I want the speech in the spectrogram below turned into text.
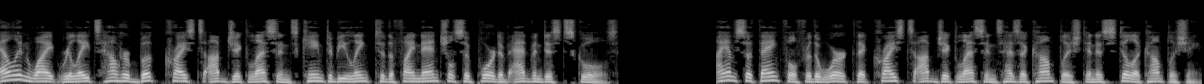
Ellen White relates how her book Christ's Object Lessons came to be linked to the financial support of Adventist schools. I am so thankful for the work that Christ's Object Lessons has accomplished and is still accomplishing.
